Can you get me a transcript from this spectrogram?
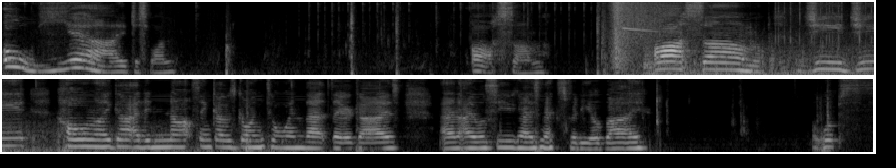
Oh, yeah, I just won. Awesome. Awesome! GG. Oh my god, I did not think I was going to win that there, guys. And I will see you guys next video. Bye. Whoops.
